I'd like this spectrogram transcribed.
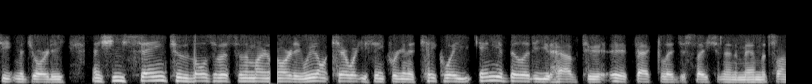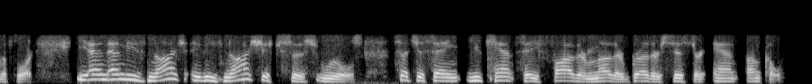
seat majority, and she's saying to those of us in the minority, we don't care what you think. We're going to take away any ability you have to affect legislation and amendments on the floor. Yeah, and, and these nauseous, these nauseous rules, such as saying you can't say father, mother, brother, sister, aunt, uncle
